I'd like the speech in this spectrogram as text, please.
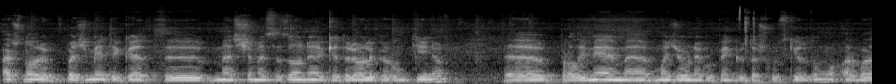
Aš noriu pažymėti, kad mes šiame sezone 14 rungtynių pralaimėjome mažiau negu 5 taškų skirtumų arba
